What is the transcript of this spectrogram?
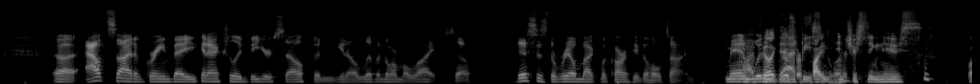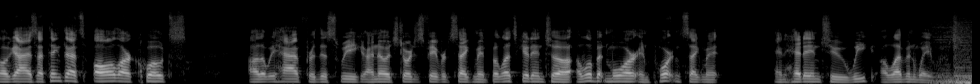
Uh, outside of Green Bay, you can actually be yourself and you know live a normal life. So this is the real Mike McCarthy the whole time. Man, I wouldn't like that be some words. interesting news? Well, guys, I think that's all our quotes uh, that we have for this week. I know it's George's favorite segment, but let's get into a little bit more important segment and head into week 11 waivers.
